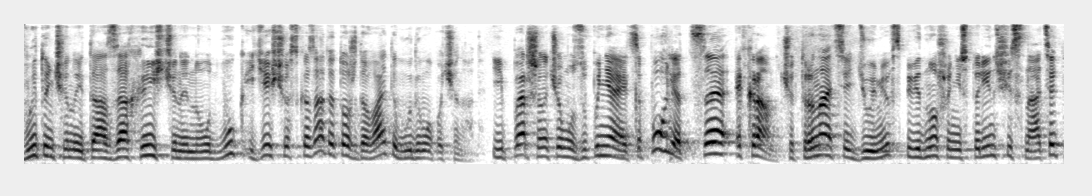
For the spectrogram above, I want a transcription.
витончений та захищений ноутбук є що сказати, тож давайте будемо починати. І перше, на чому зупиняється погляд, це екран 14 дюймів співвідношенні сторін 16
